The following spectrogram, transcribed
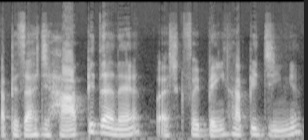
apesar de rápida, né? Acho que foi bem rapidinha.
